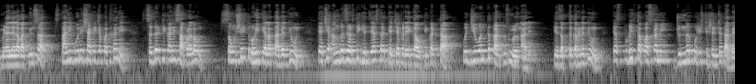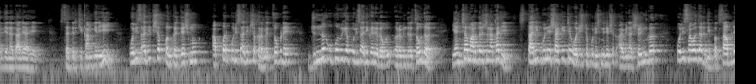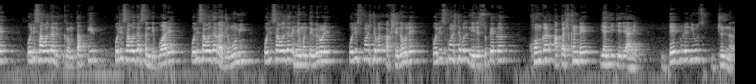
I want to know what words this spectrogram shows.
मिळालेल्या बातमीनुसार स्थानिक गुन्हे शाखेच्या पथकाने सदर ठिकाणी सापळा लावून संशयित रोहित याला ताब्यात घेऊन त्याची अंगझडती घेतली असता त्याच्याकडे गावठी कट्टा व जिवंत काडतूस मिळून आले. ते जप्त करण्यात येऊन त्यास पुढील तपासकामी जुन्नर पोलीस स्टेशनच्या ताब्यात देण्यात आले आहे. सदरीची कामगिरी ही पोलीस अधीक्षक पंकज देशमुख अप्पर पोलीस अधीक्षक रमेश चोपडे जुन्नर उपविभागीय पोलीस अधिकारी रव- रवींद्र चौधर यांच्या मार्गदर्शनाखाली स्थानिक गुन्हे शाखेचे वरिष्ठ पोलीस निरीक्षक अविनाश शिळीमकर पोलीस हवालदार दीपक साबळे पोलीस हवालदार विक्रम तापकीर पोलीस हवालदार संदीप वारे पोलीस हवालदार राजू मोमीन पोलीस हवालदार Hemant Virole police constable Akshay Navale police constable Nilesh Supekar home guard Akash Khande यांनी केली आहे. Day to day news Junnar.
